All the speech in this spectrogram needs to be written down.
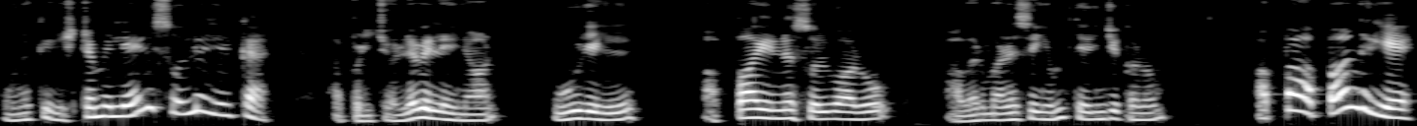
உனக்கு இஷ்டமில்லைன்னு சொல்ல இருக்க. அப்படி சொல்லவில்லை நான். ஊரில் அப்பா என்ன சொல்வாரோ அவர் மனசையும் தெரிஞ்சுக்கணும். அப்பா அப்பாங்கிறியே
